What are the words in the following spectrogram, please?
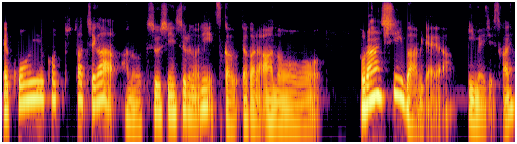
でこういう子たちがあの通信するのに使う。だから、あの、トランシーバーみたいなイメージですかね。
